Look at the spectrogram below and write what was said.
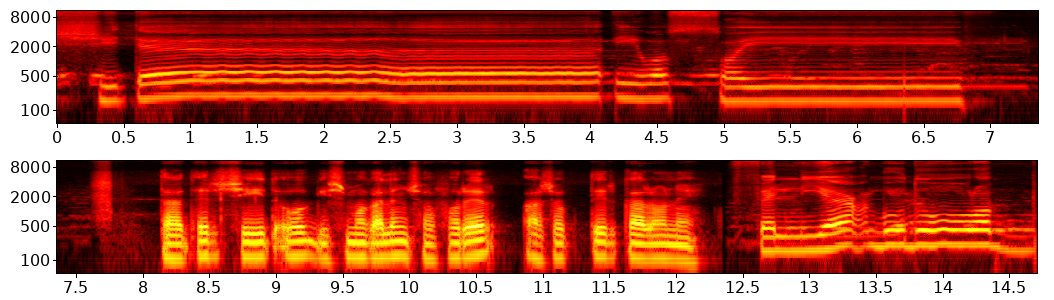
الشتاء والصيف তাদের শীত ও গ্রীষ্মকালীন সফরের আসক্তির কারণে فليعبدوا رب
